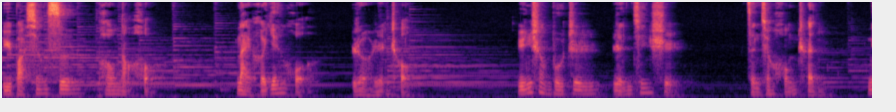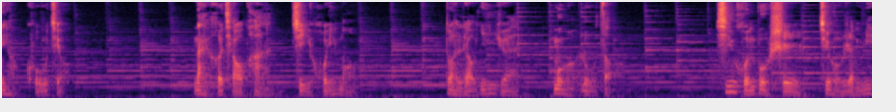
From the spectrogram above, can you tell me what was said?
欲把相思抛脑后，奈何烟火惹人愁。云上不知人间事，怎将红尘酿苦酒？奈何桥畔。几回眸，断了姻缘，陌路走。心魂不识旧人面，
